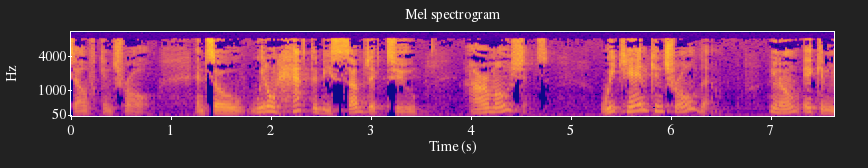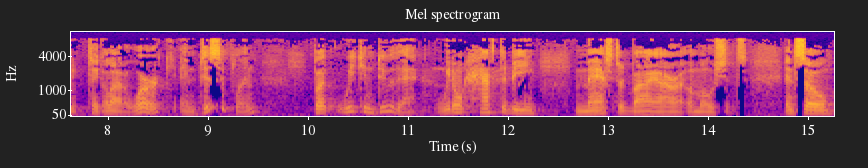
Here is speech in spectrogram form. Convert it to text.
self control. And so we don't have to be subject to our emotions. We can control them. You know, it can take a lot of work and discipline, but we can do that. We don't have to be mastered by our emotions. And so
